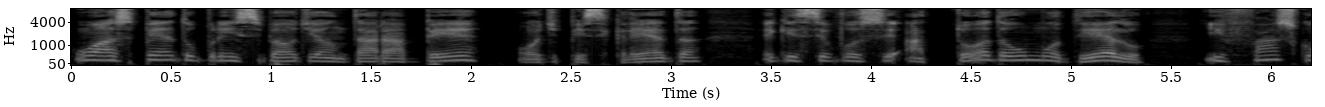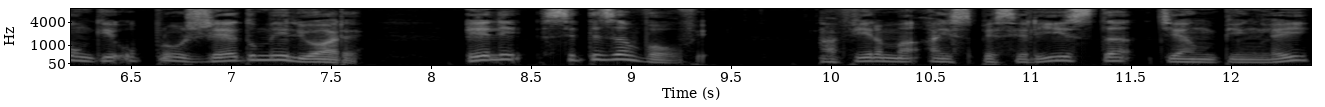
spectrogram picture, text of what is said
O aspecto principal de andar a pé ou de bicicleta é que se você atoda o modelo e faz com que o projeto melhore, ele se desenvolve, afirma a especialista Jiang Binglei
